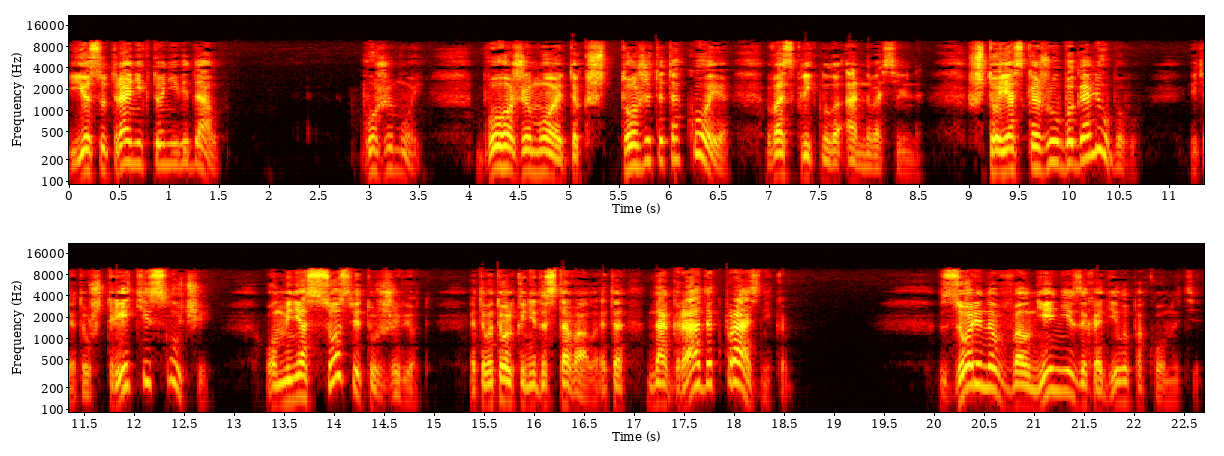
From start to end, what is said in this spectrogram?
Ее с утра никто не видал. Боже мой! Боже мой! Так что же это такое? Воскликнула Анна Васильевна. Что я скажу Боголюбову? Ведь это уж третий случай. Он меня сосвету живет. Этого только не доставало. Это награда к праздникам. Зорина в волнении заходила по комнате.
